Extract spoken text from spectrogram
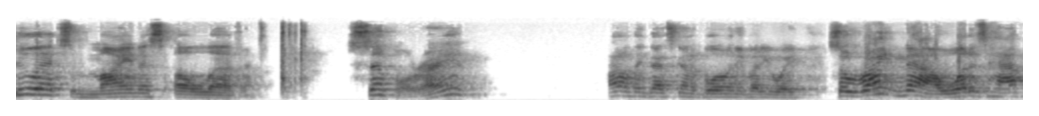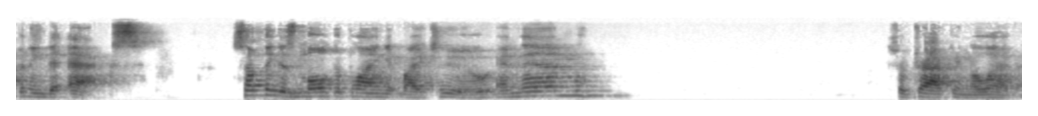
2x minus 11. Simple, right? I don't think that's gonna blow anybody away. So right now, what is happening to x? Something is multiplying it by two and then subtracting 11.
